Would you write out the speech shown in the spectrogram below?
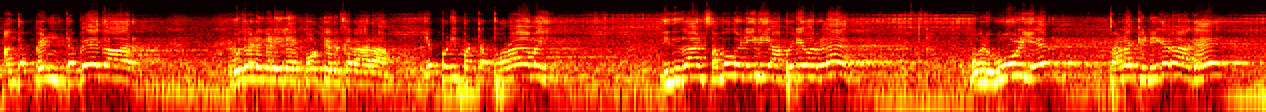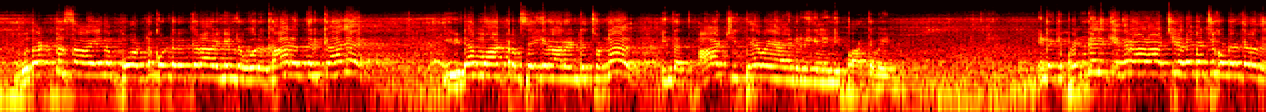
அந்த பெண் டபேதார் உதடுகளிலே போட்டிருக்கிறாராம் எப்படிப்பட்ட பொறாமை? இதுதான் சமூக நீதியா பெரியவர்களே ஒரு ஊழியர் தனக்கு நிகராக உதட்டு சாயனம் போட்டுக் கொண்டிருக்கிறார் என்ற ஒரு காரணத்திற்காக இடமாற்றம் செய்கிறார் என்று சொன்னால் இந்த ஆட்சி தேவையா என்று நீங்கள் எண்ணி பார்க்க வேண்டும். இன்றைக்கு பெண்களுக்கு எதிரான ஆட்சி நடைபெற்றுக் கொண்டிருக்கிறது.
